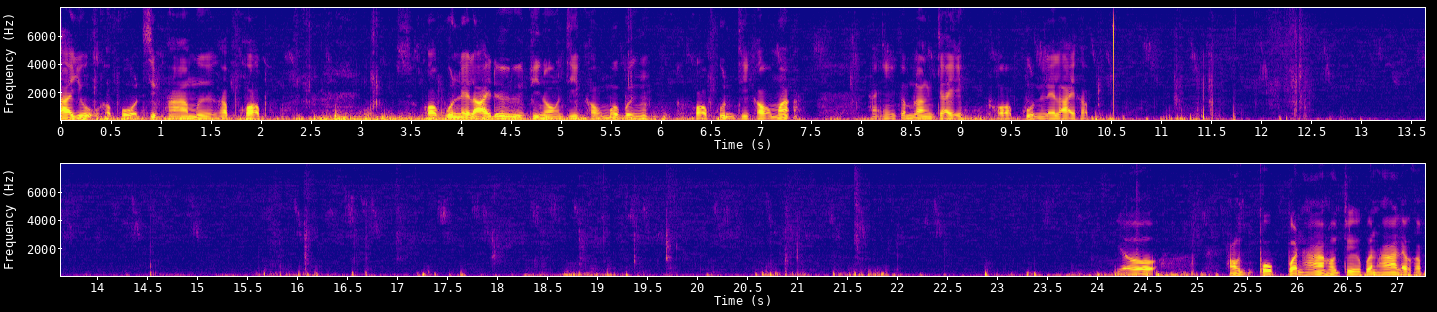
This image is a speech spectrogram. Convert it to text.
อายุข้าวโพดสิบหามือครับขอบขอบคุณหลายๆด้วยพี่น้องที่เขามาเบิงขอบคุณที่เขามาให้กำลังใจขอบคุณหลายๆครับเดี๋ยวเขาพบปัญหาเขาเจอปัญหาแล้วครับ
